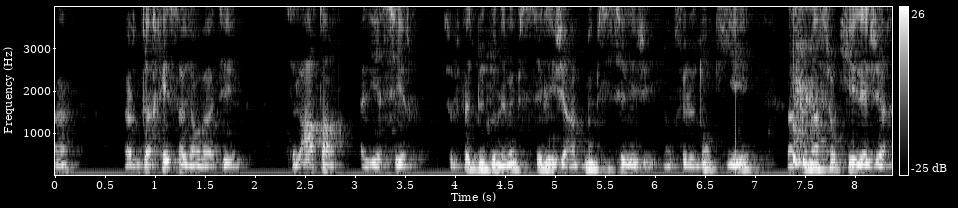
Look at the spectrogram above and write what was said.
Hein? ça veut en vérité, c'est l'ata, al-yassir. C'est le fait de donner, même si c'est léger, même si c'est léger. Donc c'est le don qui est la donation qui est légère.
